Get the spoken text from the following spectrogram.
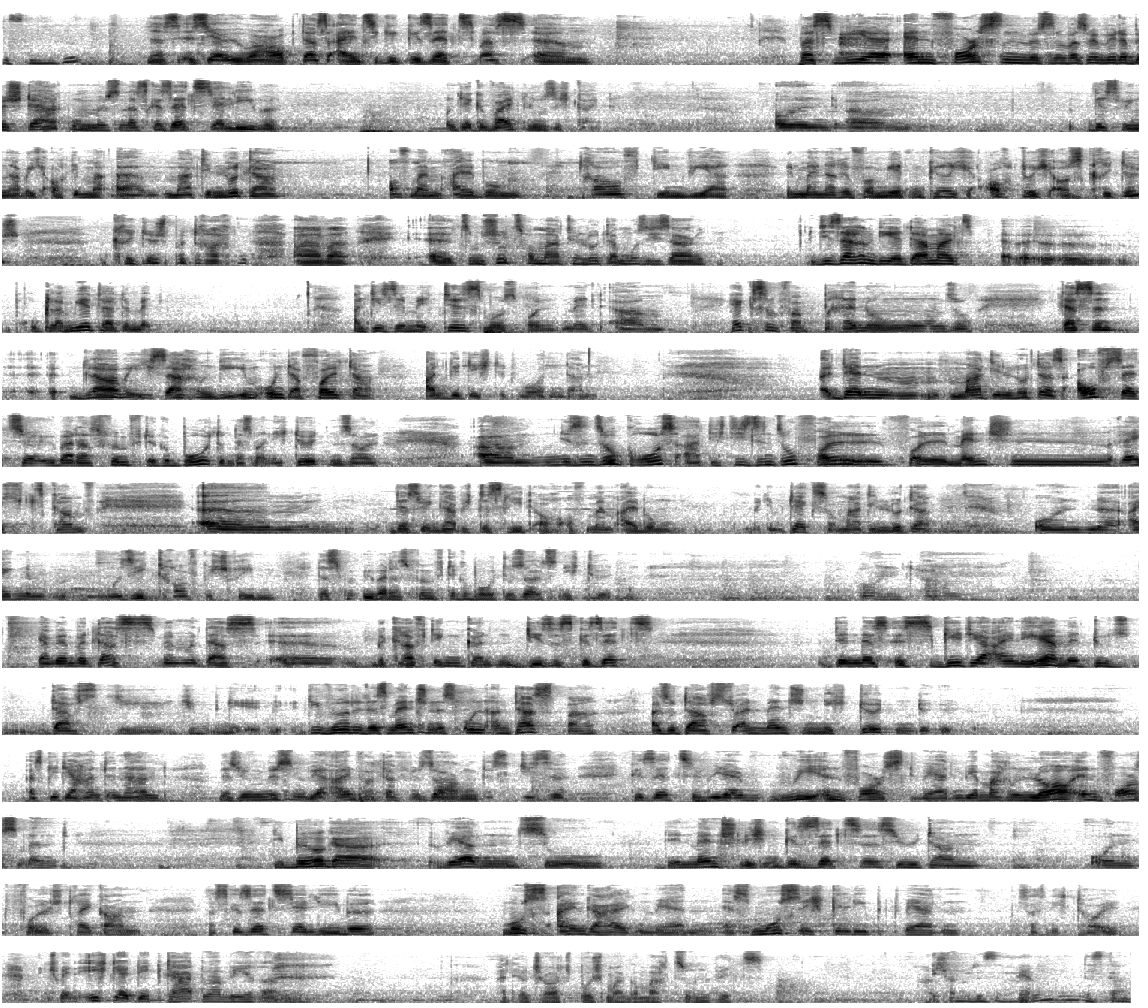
Das Liebe? Das ist ja überhaupt das einzige Gesetz, was, ähm, was wir enforcen müssen, was wir wieder bestärken müssen, das Gesetz der Liebe und der Gewaltlosigkeit. Und ähm, deswegen habe ich auch den Ma äh, Martin Luther auf meinem Album drauf, den wir in meiner reformierten Kirche auch durchaus kritisch, kritisch betrachten. Aber äh, zum Schutz von Martin Luther muss ich sagen, die Sachen, die er damals äh, äh, proklamiert hatte mit Antisemitismus und mit ähm, Hexenverbrennungen und so, das sind, äh, glaube ich, Sachen, die ihm unter Folter angedichtet wurden dann. Denn Martin Luthers Aufsätze über das fünfte Gebot und dass man nicht töten soll, ähm, die sind so großartig, die sind so voll, voll Menschenrechtskampf. Ähm, deswegen habe ich das Lied auch auf meinem Album mit dem Text von Martin Luther und eine eigene Musik drauf geschrieben, das, über das fünfte Gebot, du sollst nicht töten. Und ähm, ja, wenn wir das, wenn wir das äh, bekräftigen könnten, dieses Gesetz, denn das ist, geht ja einher mit, du darfst, die, die, die Würde des Menschen ist unantastbar, also darfst du einen Menschen nicht töten. Das geht ja Hand in Hand. Deswegen müssen wir einfach dafür sorgen, dass diese Gesetze wieder reinforced werden. Wir machen Law Enforcement. Die Bürger werden zu den menschlichen Gesetzeshütern und Vollstreckern. Das Gesetz der Liebe muss eingehalten werden. Es muss sich geliebt werden. Ist das nicht toll? Mensch, wenn ich der Diktator wäre. Hat ja George Bush mal gemacht, so einen Witz. Ich würde sagen, Ja. das Ganze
